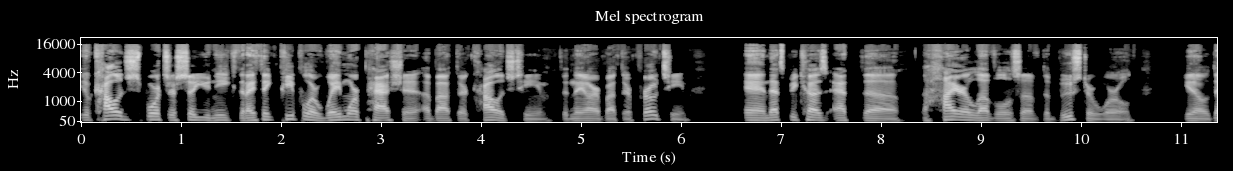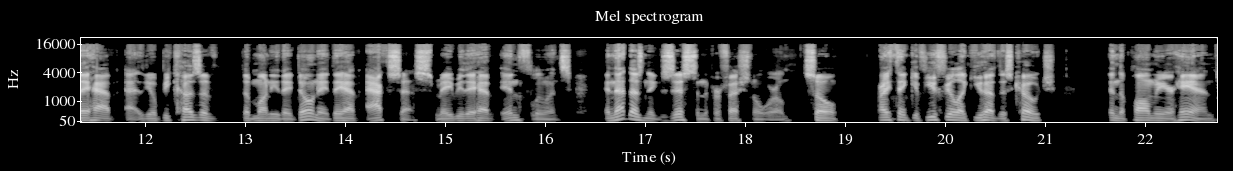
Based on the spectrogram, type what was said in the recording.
you know college sports are so unique that I think people are way more passionate about their college team than they are about their pro team. And that's because at the the higher levels of the booster world, you know, they have uh, you know because of the money they donate, they have access, maybe they have influence, and that doesn't exist in the professional world. So, I think if you feel like you have this coach in the palm of your hand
